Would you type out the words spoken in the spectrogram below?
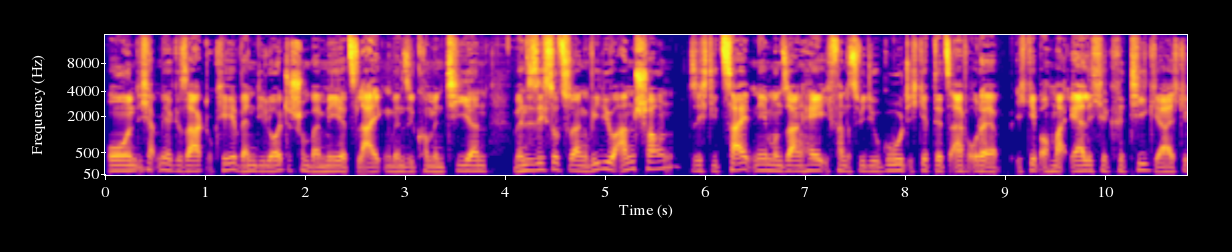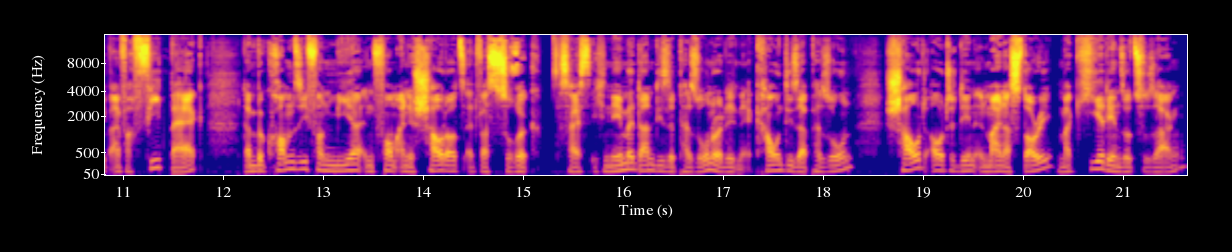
Und ich habe mir gesagt, okay, wenn die Leute schon bei mir jetzt liken, wenn sie kommentieren, wenn sie sich sozusagen ein Video anschauen, sich die Zeit nehmen und sagen, hey, ich fand das Video gut, ich gebe jetzt einfach, oder ich gebe auch mal ehrliche Kritik, ja, ich gebe einfach Feedback, dann bekommen sie von mir in Form eines Shoutouts etwas zurück. Das heißt, ich nehme dann diese Person oder den Account dieser Person, shoutoute den in meiner Story, markiere den sozusagen,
